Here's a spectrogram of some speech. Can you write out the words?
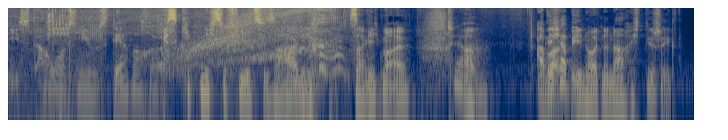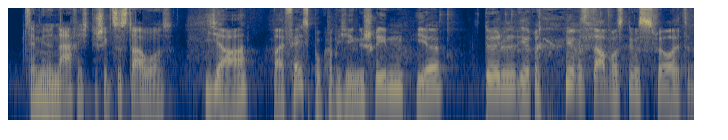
Die Star Wars News der Woche. es gibt nicht so viel zu sagen, sage ich mal. Tja, Aber ich habe Ihnen heute eine Nachricht geschickt. Sie haben mir eine Nachricht geschickt zu Star Wars. Ja, bei Facebook habe ich Ihnen geschrieben, hier, Dödel, Ihre, Ihre Star Wars News für heute.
